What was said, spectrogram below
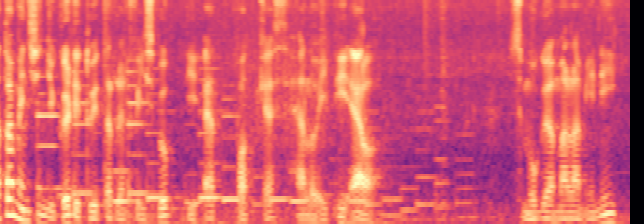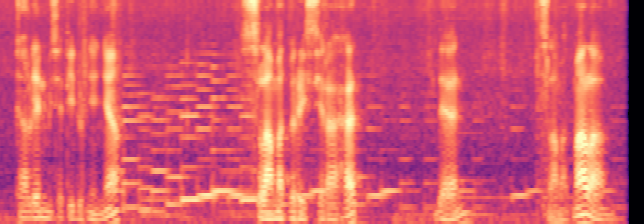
atau mention juga di Twitter dan Facebook di @podcasthelloatl. Semoga malam ini kalian bisa tidur nyenyak. Selamat beristirahat dan selamat malam.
